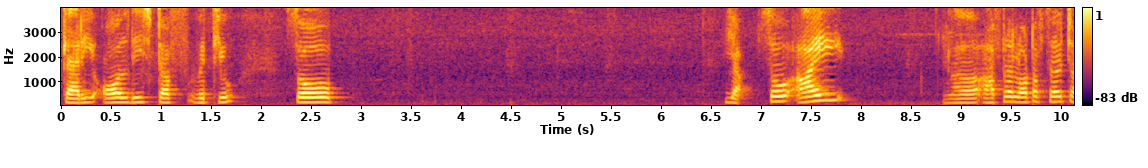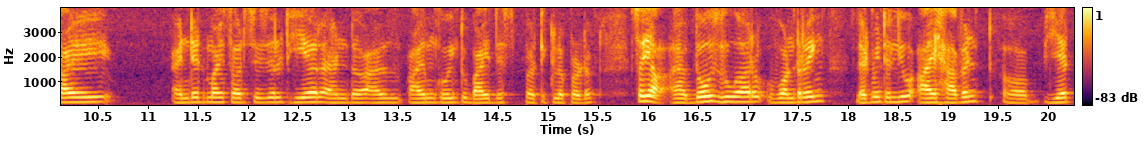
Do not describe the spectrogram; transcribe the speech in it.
carry all these stuff with you. So yeah. So i uh, after a lot of search i ended my search result here and uh, I'll I'm going to buy this particular product. So yeah uh, those who are wondering let me tell you I haven't uh, yet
